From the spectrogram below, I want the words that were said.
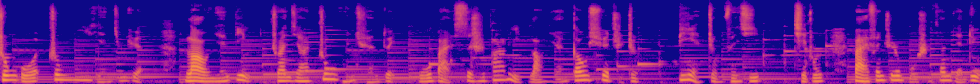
中国中医研究院老年病专家周文全对五百四十八例老年高血脂症辨证分析，其中百分之五十三点六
